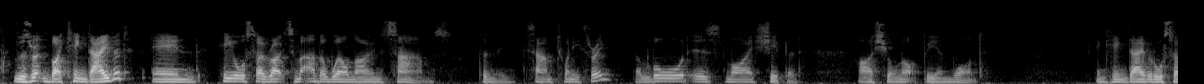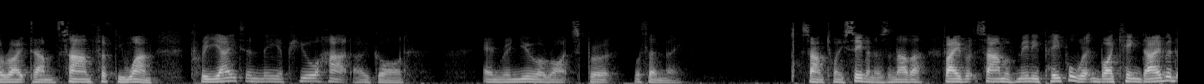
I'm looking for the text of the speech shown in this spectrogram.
It was written by King David, and he also wrote some other well-known psalms, didn't he? Psalm 23, the Lord is my shepherd, I shall not be in want. And King David also wrote um, Psalm 51, create in me a pure heart, O God, and renew a right spirit within me. Psalm 27 is another favourite psalm of many people written by King David.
